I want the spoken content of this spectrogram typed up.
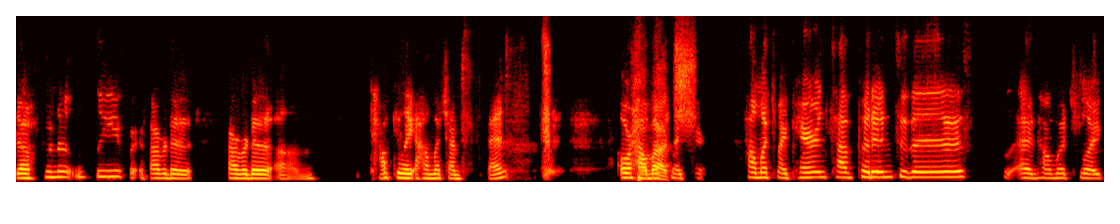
definitely, if I were to, if I were to um, calculate how much I've spent or How how much my much? par- how much my parents have put into this, and how much like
